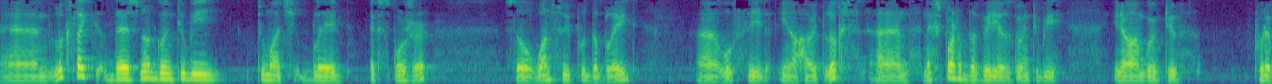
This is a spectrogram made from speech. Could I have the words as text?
And looks like there's not going to be too much blade exposure. So once we put the blade uh, we'll see you know how it looks. And next part of the video is going to be you know I'm going to put a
